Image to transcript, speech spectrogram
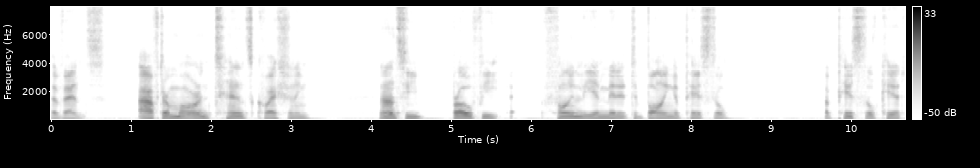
events. After more intense questioning, Nancy Brophy finally admitted to buying a pistol, a pistol kit,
